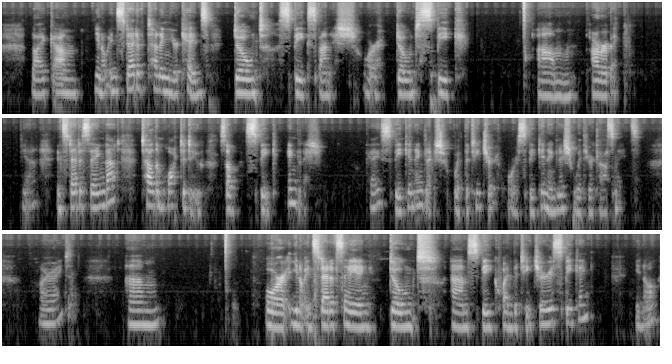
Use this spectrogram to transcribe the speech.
Like, um, you know, instead of telling your kids, don't speak Spanish or don't speak um, Arabic. Yeah. Instead of saying that, tell them what to do. So speak English. Okay. Speak in English with the teacher or speak in English with your classmates. All right. Um, or, you know, instead of saying don't um, speak when the teacher is speaking, you know,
